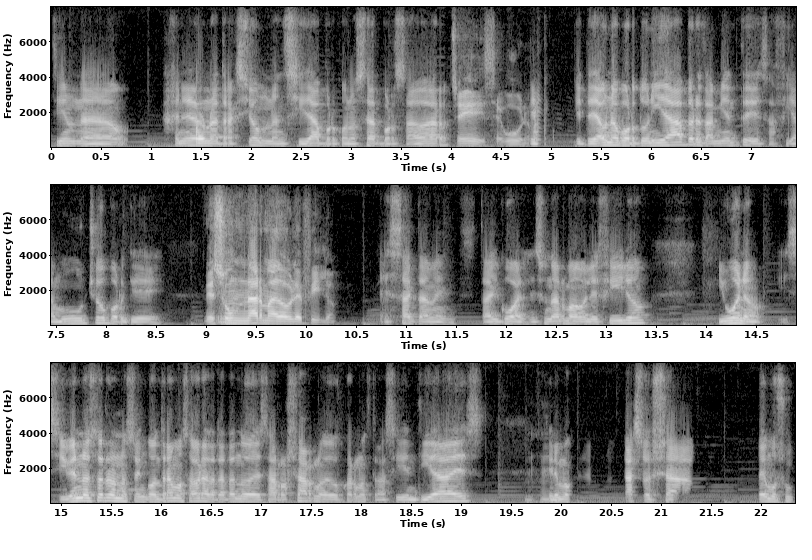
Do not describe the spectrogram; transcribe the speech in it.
tienen una generan una atracción, una ansiedad por conocer, por saber. Sí, seguro. Que, te da una oportunidad, pero también te desafía mucho porque es un arma de doble filo. Exactamente, tal cual, es un arma de doble filo. Y bueno, si bien nosotros nos encontramos ahora tratando de desarrollarnos, de buscar nuestras identidades, queremos que en el caso ya vemos un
